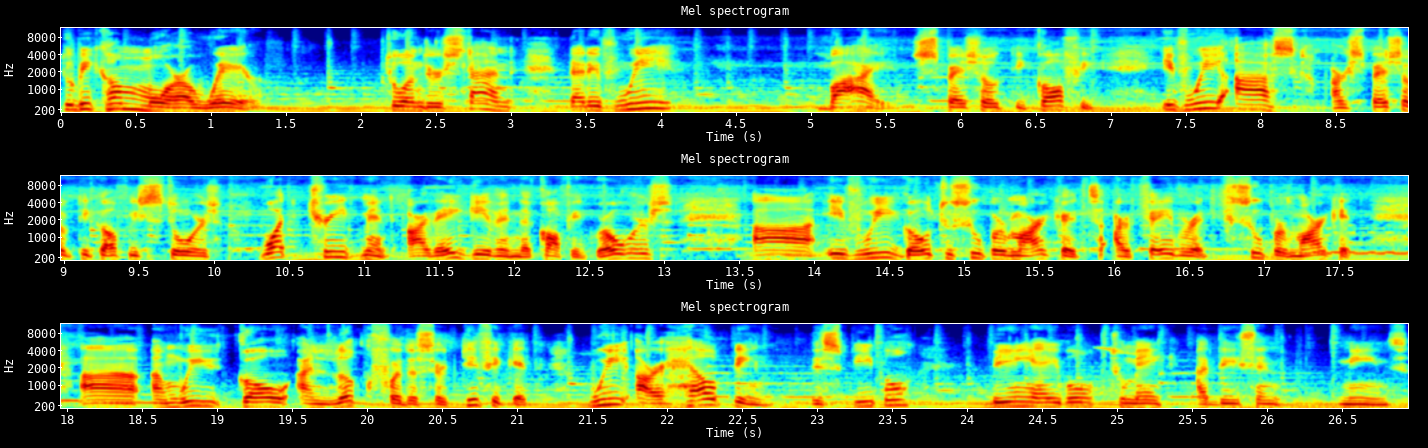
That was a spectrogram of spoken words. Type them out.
to become more aware, to understand that if we buy specialty coffee, if we ask our specialty coffee stores what treatment are they giving the coffee growers, uh, if we go to supermarkets, our favorite supermarket, uh, and we go and look for the certificate, we are helping these people being able to make a decent means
